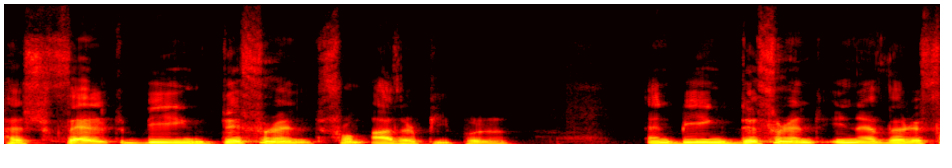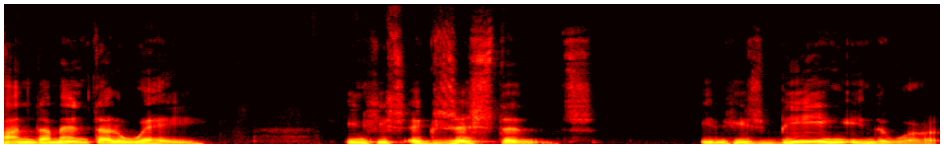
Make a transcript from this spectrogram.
has felt being different from other people and being different in a very fundamental way in his existence, in his being in the world,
